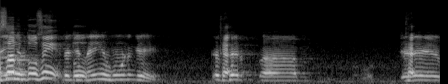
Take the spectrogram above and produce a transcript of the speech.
ਸਾਹਿਬ, ਤੁਸੀਂ- ਜੇ ਨਹੀਂ ਹੋਣਗੇ ਤੇ ਫਿਰ ਜਿਹੜੇ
